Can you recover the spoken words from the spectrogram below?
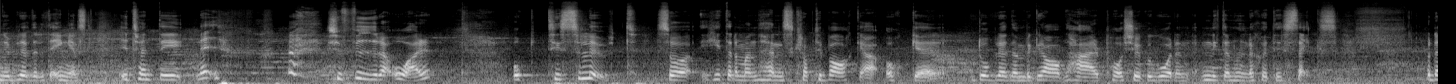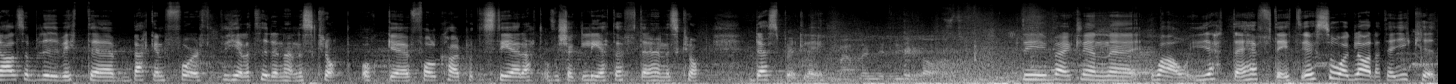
nu blev det lite engelskt, i 20, nej, 24 år. Och till slut så hittade man hennes kropp tillbaka och eh, då blev den begravd här på kyrkogården 1976. Och det har alltså blivit eh, back and forth för hela tiden hennes kropp och eh, folk har protesterat och försökt leta efter hennes kropp desperately. Det är verkligen eh, wow, jättehäftigt. Jag är så glad att jag gick hit.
